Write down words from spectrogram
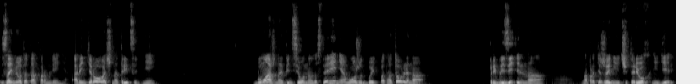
займет это оформление? Ориентировочно 30 дней. Бумажное пенсионное удостоверение может быть подготовлено приблизительно на протяжении 4 недель.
